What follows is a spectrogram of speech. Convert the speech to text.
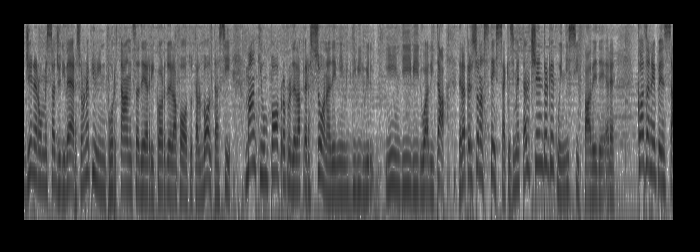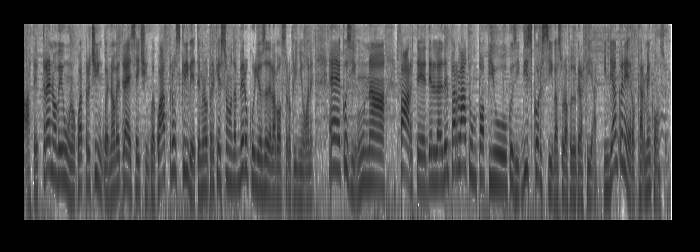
genera un messaggio diverso. Non è più l'importanza del ricordo della foto, talvolta sì, ma anche un po' proprio della persona, dell'individualità, della persona stessa che si mette al centro e che quindi si fa vedere. Cosa ne pensate? 391 45 93 654 scrivetemelo perché sono davvero curiosa della vostra opinione. È così una parte del, del parlato un po' più così discorsiva sulla fotografia. In bianco e nero, Carmen Consoli.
